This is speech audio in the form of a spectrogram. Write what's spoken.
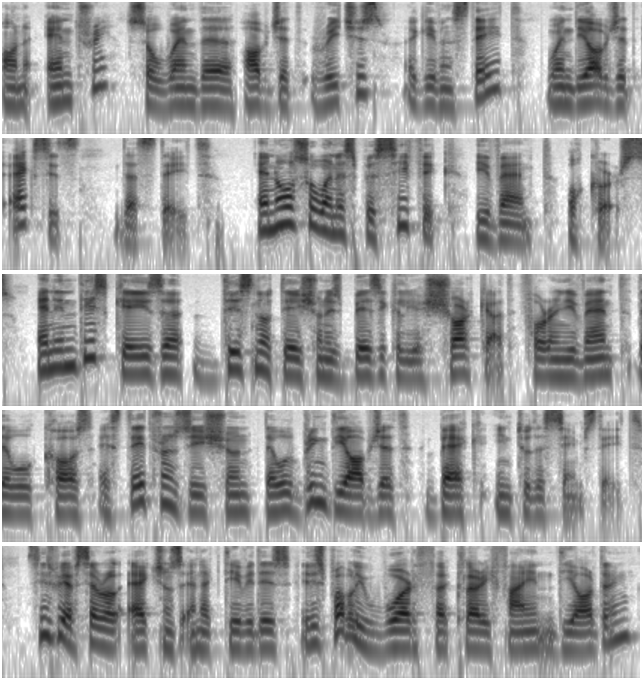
on entry, so when the object reaches a given state, when the object exits that state, and also when a specific event occurs. And in this case, uh, this notation is basically a shortcut for an event that will cause a state transition that will bring the object back into the same state. Since we have several actions and activities, it is probably worth uh, clarifying the ordering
